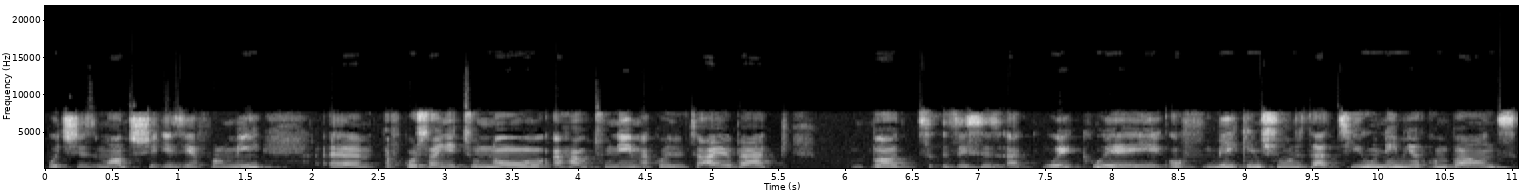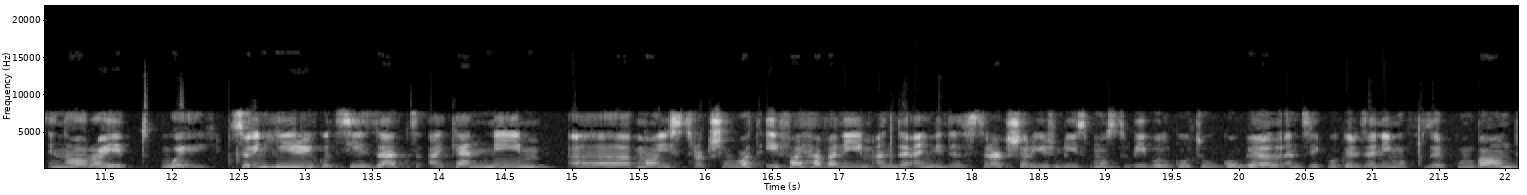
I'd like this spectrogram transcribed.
which is much easier for me um, of course I need to know how to name according to IUPAC but this is a quick way of making sure that you name your compounds in a right way. So in here you could see that I can name uh, my structure. What if I have a name and I need a structure? Usually most people go to Google and they Google the name of their compound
